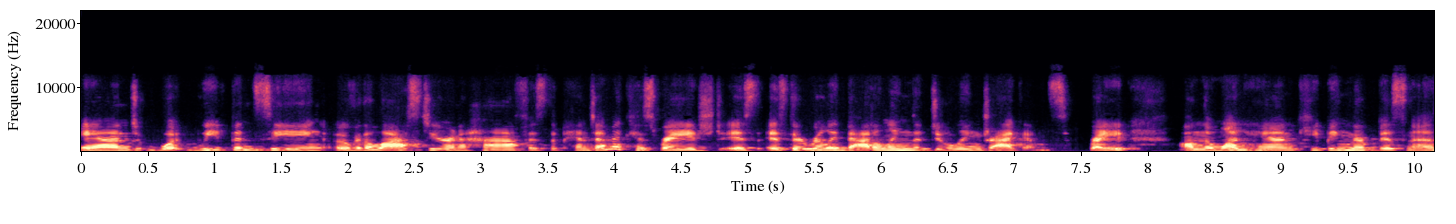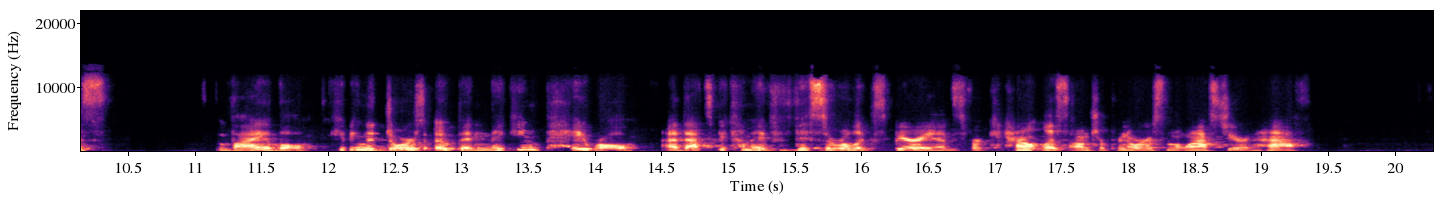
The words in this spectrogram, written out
And what we've been seeing over the last year and a half as the pandemic has raged is, is they're really battling the dueling dragons, right? On the one hand, keeping their business viable, keeping the doors open, making payroll, uh, that's become a visceral experience for countless entrepreneurs in the last year and a half.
